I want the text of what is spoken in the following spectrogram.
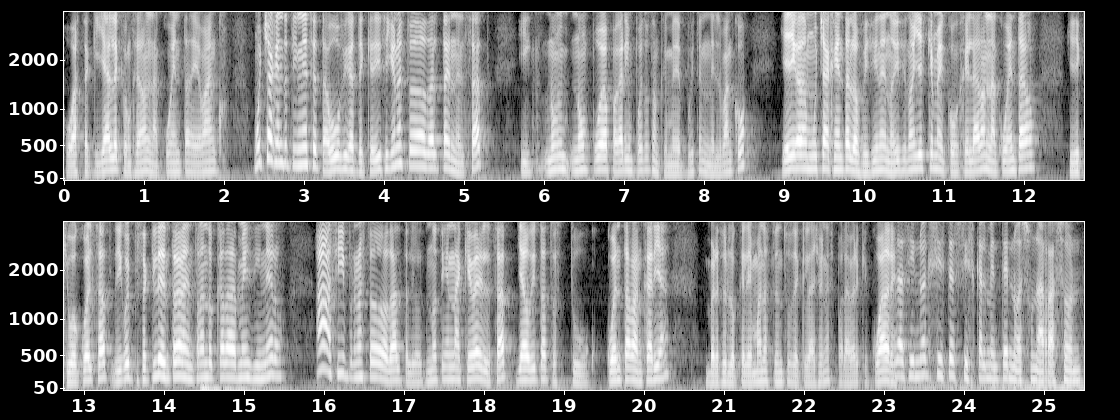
o hasta que ya le congelaron la cuenta de banco. Mucha gente tiene ese tabú, fíjate, que dice, yo no estoy dado de alta en el SAT y no, no puedo pagar impuestos aunque me depositen en el banco. Y ha llegado mucha gente a la oficina y nos dicen, oye, es que me congelaron la cuenta y se equivocó el SAT. Digo, pues aquí le entra entrando cada mes dinero. Ah, sí, pero no es todo de alta. Digo, no tiene nada que ver el SAT, ya audita tu, tu cuenta bancaria versus lo que le mandas tú en tus declaraciones para ver que cuadre. O sea, si no existes fiscalmente no es una razón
